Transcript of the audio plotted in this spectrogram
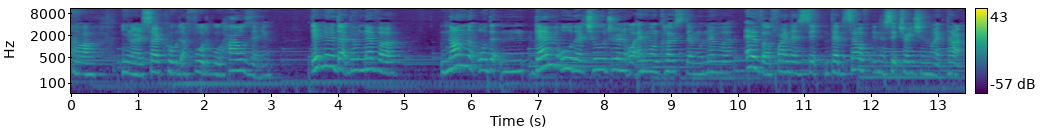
are you know, so called affordable housing, they know that they'll never, none or the, them or their children or anyone close to them will never ever find their, themselves in a situation like that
